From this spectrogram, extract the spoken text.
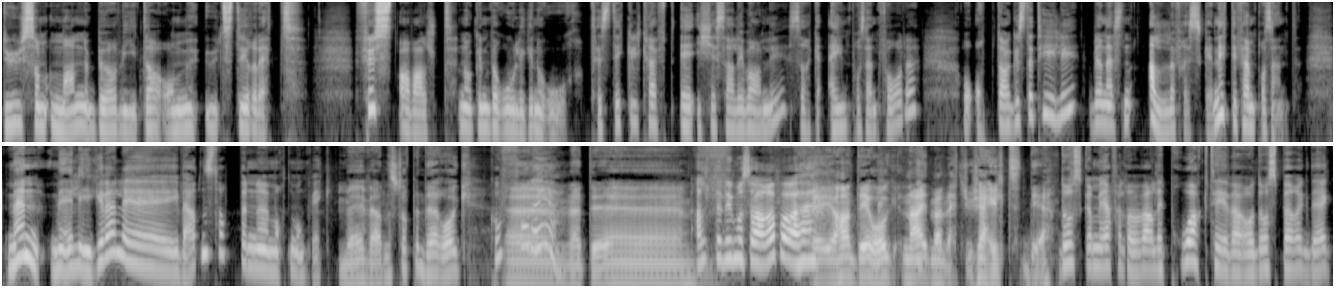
du som mann bør vite om utstyret ditt. Først av alt noen beroligende ord. Testikkelkreft er ikke særlig vanlig, ca. 1 får det, og oppdages det tidlig, blir nesten alle friske, 95% Men vi er likevel i verdenstoppen, Morten Munkvik. Vi er i verdenstoppen der òg. Hvorfor det? Eh, det Alt det du må svare på. Eh, Ja, det òg. Nei, vi vet jo ikke helt det. Da skal vi iallfall prøve å være litt proaktive, og da spør jeg deg,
